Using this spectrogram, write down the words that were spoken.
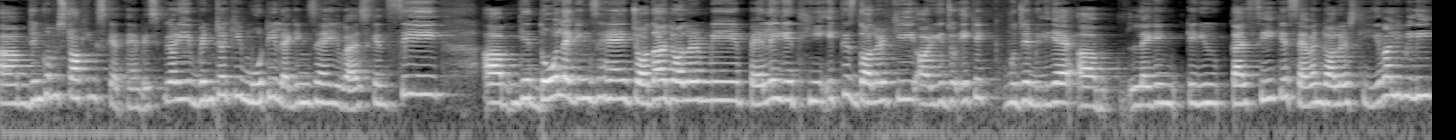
जिनको हम स्टॉकिंग्स कहते हैं बेसिकली और ये विंटर की मोटी लेगिंग्स हैं यू गाइस कैन सी ये दो लेगिंग्स हैं, चौदह डॉलर में पहले ये थी इकतीस डॉलर की और ये जो एक एक मुझे मिली है लेगिंग के यू कैन सी के सेवन डॉलर्स की ये वाली मिली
